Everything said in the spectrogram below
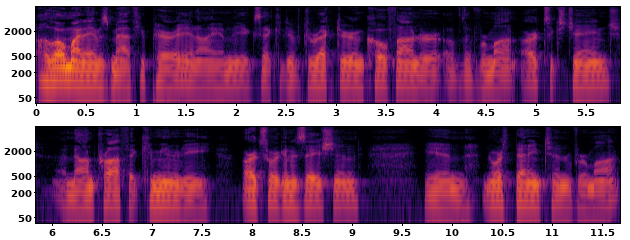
Hello, my name is Matthew Perry, and I am the executive director and co founder of the Vermont Arts Exchange, a nonprofit community arts organization in North Bennington, Vermont.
